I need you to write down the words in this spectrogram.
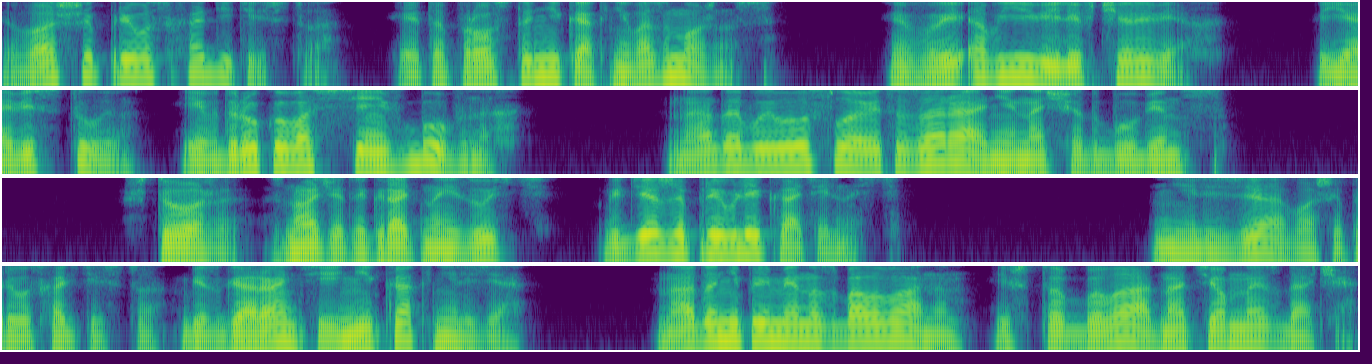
«Ваше превосходительство, это просто никак невозможно -с. Вы объявили в червях. Я вестую, и вдруг у вас семь в бубнах. Надо было условиться заранее насчет бубенс. Что же, значит играть наизусть? Где же привлекательность? Нельзя, ваше превосходительство, без гарантии никак нельзя. Надо непременно с болваном, и чтоб была одна темная сдача.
